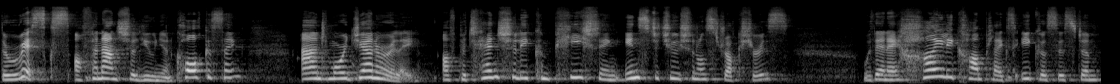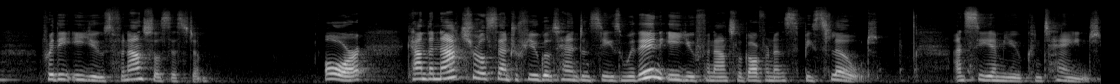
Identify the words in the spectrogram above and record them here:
the risks of financial union caucusing and more generally of potentially competing institutional structures within a highly complex ecosystem for the EU's financial system? Or can the natural centrifugal tendencies within EU financial governance be slowed and CMU contained?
